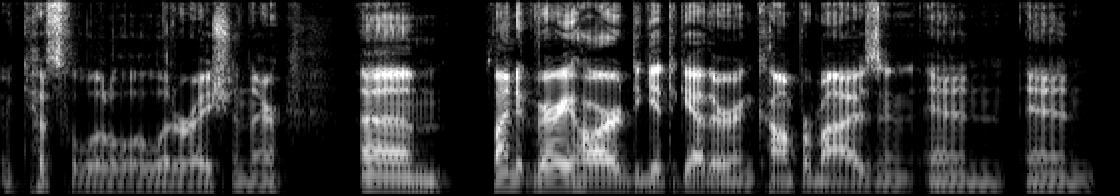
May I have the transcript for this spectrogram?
I guess a little alliteration there. Um, find it very hard to get together and compromise and and and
